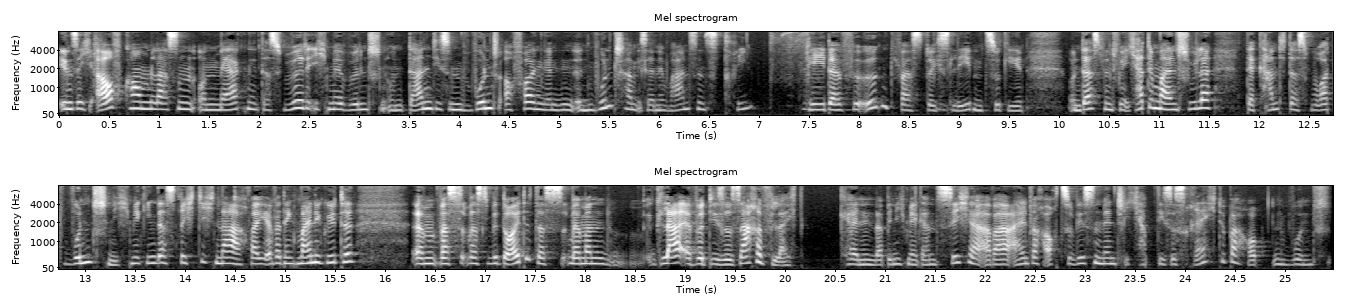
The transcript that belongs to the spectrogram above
in sich aufkommen lassen und merken, das würde ich mir wünschen und dann diesem Wunsch auch folgen. Denn ein Wunsch haben ist ja eine Wahnsinnstriebfeder für irgendwas durchs Leben zu gehen. Und das wünsche ich mir. Ich hatte mal einen Schüler, der kannte das Wort Wunsch nicht. Mir ging das richtig nach, weil ich einfach denke, meine Güte, ähm, was, was bedeutet das, wenn man, klar, er wird diese Sache vielleicht kennen, da bin ich mir ganz sicher, aber einfach auch zu wissen, Mensch, ich habe dieses Recht überhaupt, einen Wunsch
